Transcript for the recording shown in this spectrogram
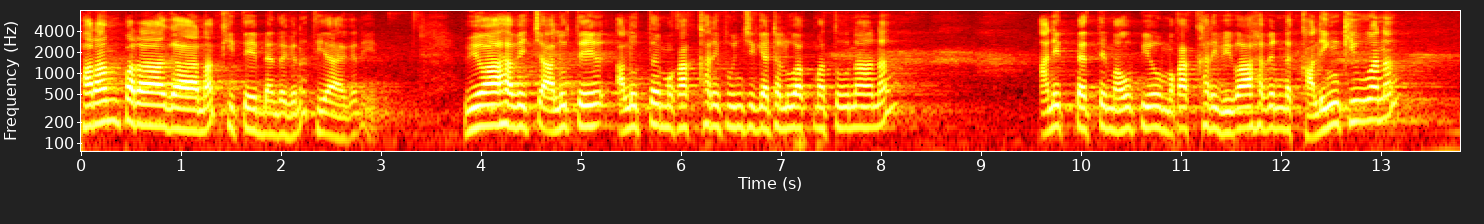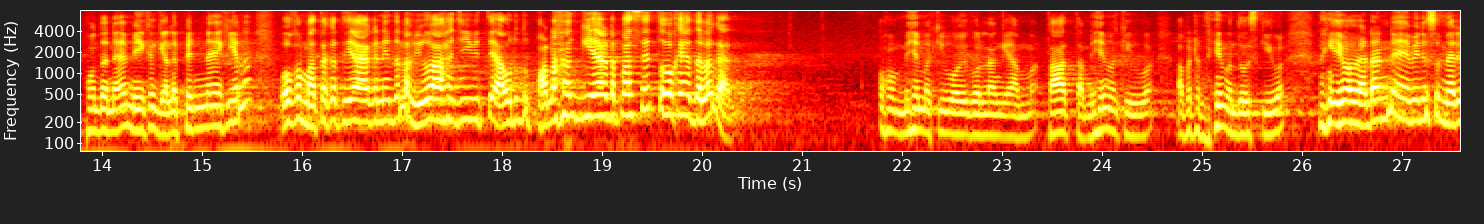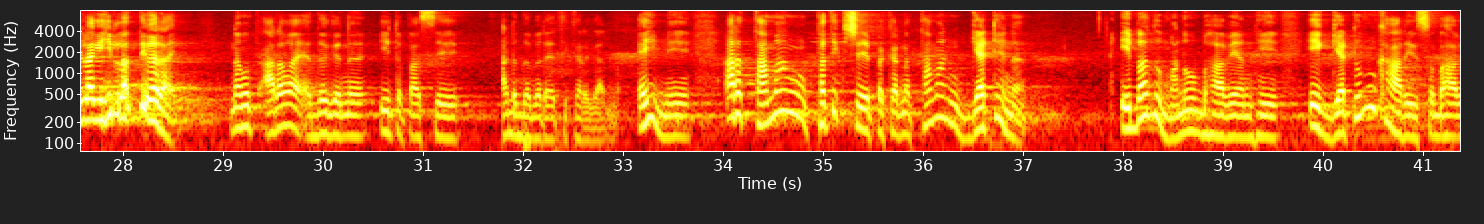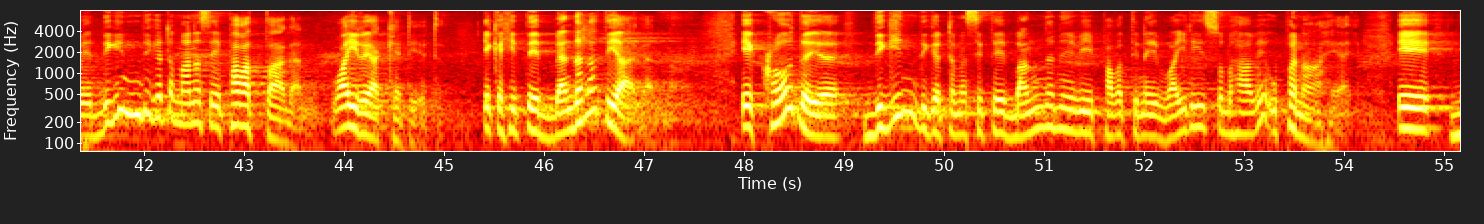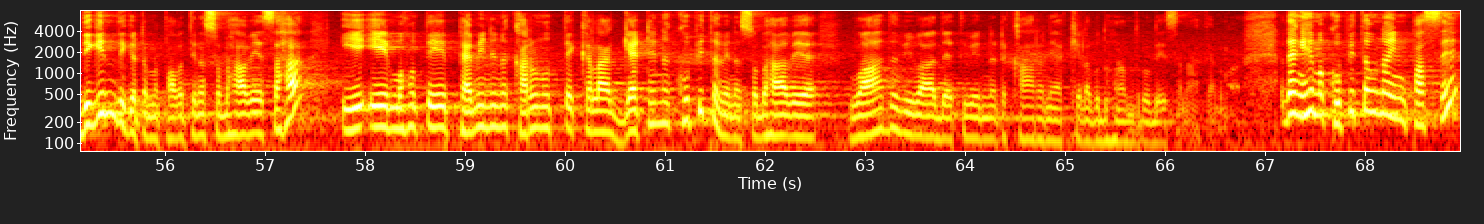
પરම්පරා ගානක් හිතේ බැඳගෙන තියාගෙන විවාහ වෙච්ච අලුතේ අලුත මොකක් හරි පුංචි ගැටලුවක් මතුවනා නම් අනිත් පැත්තේ මව්පියෝ මොකක් හරි විවාහ වෙන්න කලින් කිව්වනම් හොඳ නෑ මේක ගැලපෙන්නේ නෑ කියලා ඕක මතක තියාගෙන ඉඳලා විවාහ ජීවිතේ අවුරුදු 50ක් ගියාට පස්සෙත් ඕක ඇදලා ගන්න. ඔහොම මෙහෙම කිව්වා ඔයගොල්ලන්ගේ අම්මා තාත්තා මෙහෙම කිව්වා අපිට මෙහෙම දොස් කිව්වා. දැන් ඒව වැඩක් නෑ මිනිස්සු මැරිලා ගිහිල්ලත් ඉවරයි. නමුත් අරව ඇදගෙන ඊට පස්සේ අඩදබර ඇති කරගන්නවා. එයි මේ අර තමන් ප්‍රතික්ෂේප කරන තමන් ගැටෙන ඒබඳු මනෝභාවයන්හි ඒ ගැටුම්කාරී ස්වභාවය දිගින් දිගට මනසේ පවත්වා ගන්න. වෛරයක් හැටියට. ඒක හිතේ බැඳලා තියාගන්නවා. ඒ ක්‍රෝධය දිගින් දිගටම සිතේ බන්ධනය වී පවතින වෛරී ස්වභාවය උපනාහයයි. ඒ දිගින් දිගටම පවතින ස්වභාවය සහ ඒ ඒ මොහොතේ පැමිණෙන කරුණුත් එක්කලා ගැටෙන කුපිත වෙන ස්වභාවය වාද විවාද ඇති වෙන්නට කාරණයක් කියලා බුදුහාමුදුරෝ දේශනා කරනවා. දැන් එහෙම කුපිත වුණයින් පස්සේ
